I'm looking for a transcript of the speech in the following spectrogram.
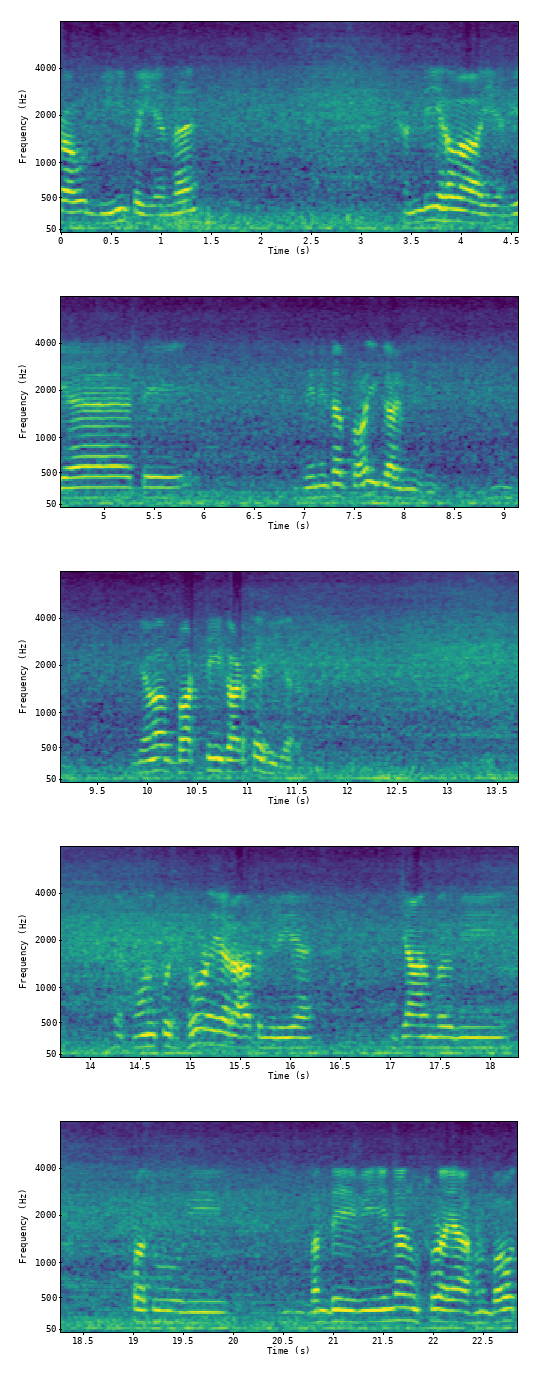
ਭਰਾਓ ਮੀਂਹ ਪਈ ਜਾਂਦਾ ਹੈ। ਠੰਡੀ ਹਵਾ ਆਈ ਜਾਂਦੀ ਹੈ ਤੇ ਦਿਨੇ ਤਾਂ ਬੜੀ ਗਰਮੀ ਸੀ। ਜਮਾ ਬਾਟੀ ਕੱਢਤੇ ਸੀ ਯਾਰ। ਤੇ ਹੁਣ ਕੁਝ ਥੋੜਾ ਜਿਹਾ ਰਾਹਤ ਮਿਲੀ ਹੈ। ਜਾਨਵਰ ਵੀ, ਪਸ਼ੂ ਵੀ, ਬੰਦੇ ਵੀ, ਇਹਨਾਂ ਨੂੰ ਥੋੜਾ ਜਿਹਾ ਹੁਣ ਬਹੁਤ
